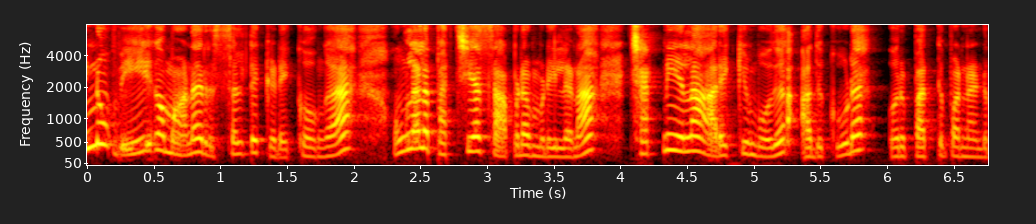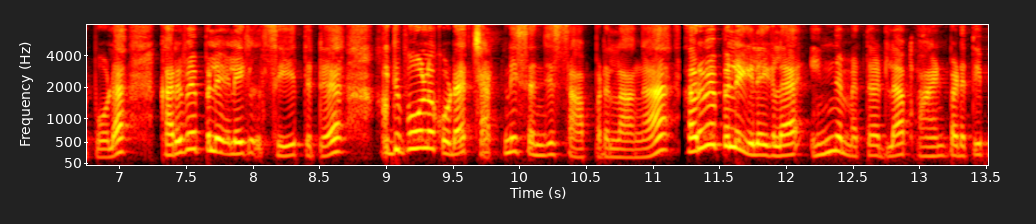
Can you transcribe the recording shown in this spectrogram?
இன்னும் வேகமான ரிசல்ட் கிடைக்குங்க. உங்களால் பச்சையாக சாப்பிட முடியலன்னா சட்னியெல்லாம் அரைக்கும் போது அது கூட ஒரு பத்து பன்னெண்டு போல் கருவேப்பிலை இலைகள் சேர்த்துட்டு இது போல் கூட சட்னி செஞ்சு சாப்பிடலாங்க. கருவேப்பிலை இலைகளை இந்த மெத்தடில் பயன்படுத்தி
